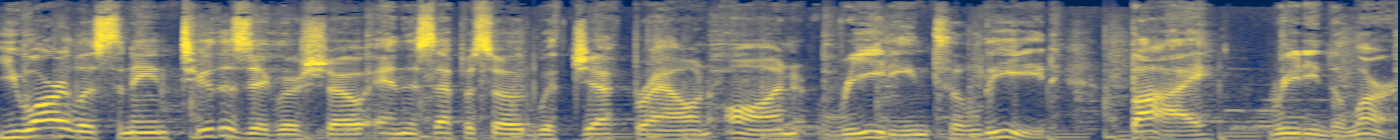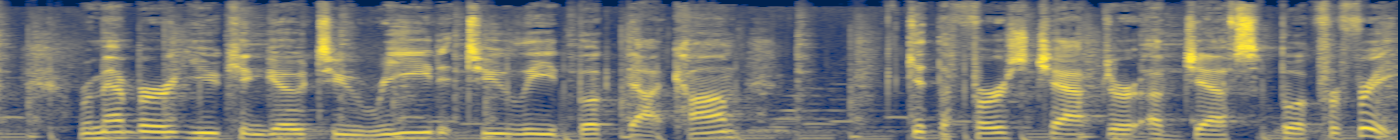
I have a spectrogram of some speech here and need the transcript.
You are listening to The Ziglar Show and this episode with Jeff Brown on Reading to Lead by Reading to Learn. Remember, you can go to readtoleadbook.com, get the first chapter of Jeff's book for free.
